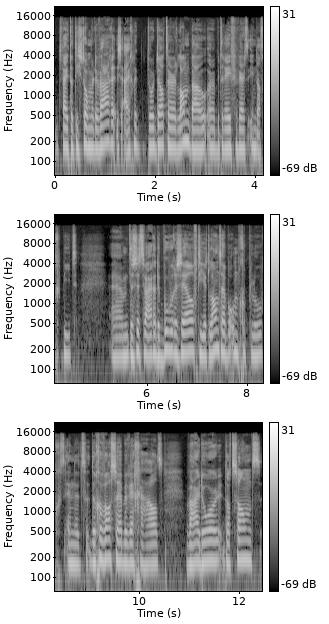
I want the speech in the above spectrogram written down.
het feit dat die stormen er waren, is eigenlijk doordat er landbouw eh, bedreven werd in dat gebied. Ehm, dus het waren de boeren zelf die het land hebben omgeploegd en het, de gewassen hebben weggehaald, waardoor dat zand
